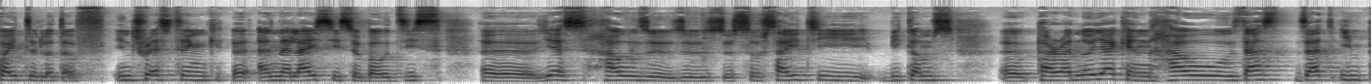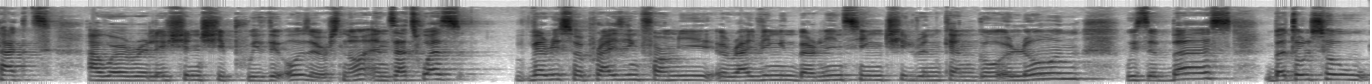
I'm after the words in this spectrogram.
quite a lot of interesting uh, analysis about this. Uh, yes, how the, the, the society becomes uh, paranoid and how that that impacts our relationship with the others. No, and that was very surprising for me arriving in Berlin, seeing children can go alone with a bus, but also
